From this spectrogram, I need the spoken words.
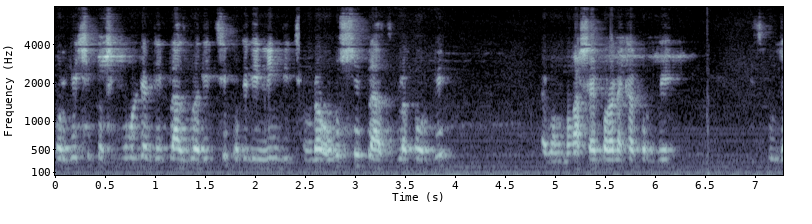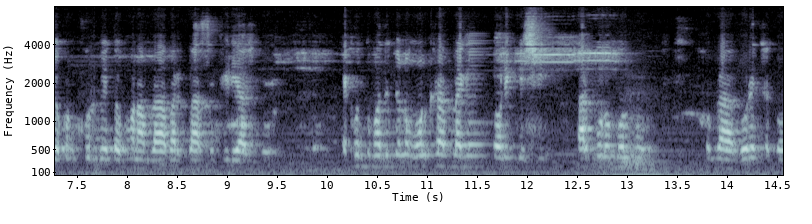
করবে, শিক্ষক শিক্ষকদের যে ক্লাসগুলো দিচ্ছি, প্রতিদিন লিঙ্ক দিচ্ছি, তোমরা অবশ্যই ক্লাসগুলো করবে এবং বাসায় পড়ালেখা করবে। স্কুল যখন খুলবে, তখন আমরা আবার ক্লাসে ফিরে আসব। এখন তোমাদের জন্য মন খারাপ লাগে অনেক বেশি, তারপরও বলব, তোমরা ঘরে থাকো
